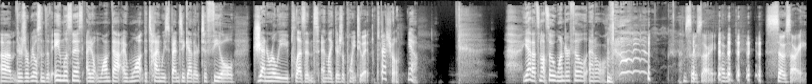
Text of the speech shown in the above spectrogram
Um, there's a real sense of aimlessness. I don't want that. I want the time we spend together to feel generally pleasant and like there's a point to it. Special. Yeah, Yeah, that's not so wonderful at all. I'm so sorry. I'm so sorry.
